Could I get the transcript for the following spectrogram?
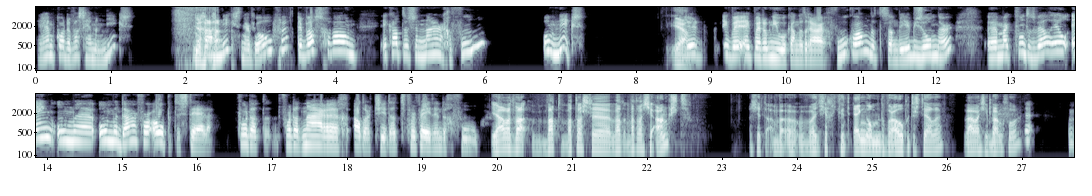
Remco, er was helemaal niks. Er kwam niks naar boven. Er was gewoon, ik had dus een naar gevoel om niks. Ja. Er, ik, weet, ik weet ook niet hoe ik aan het rare gevoel kwam. Dat is dan weer bijzonder. Uh, maar ik vond het wel heel eng om, uh, om me daarvoor open te stellen. Voor dat, voor dat nare addertje, dat vervelende gevoel. Ja, wat, wat, wat, wat, was, de, wat, wat was je angst? Als je het, wat je vindt eng om ervoor open te stellen? Waar was je bang voor? Uh,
